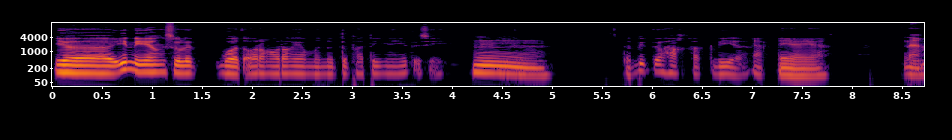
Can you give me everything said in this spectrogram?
ya ini yang sulit buat orang-orang yang menutup hatinya itu sih Hmm. tapi itu hak hak dia Ya, iya ya. Nah,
